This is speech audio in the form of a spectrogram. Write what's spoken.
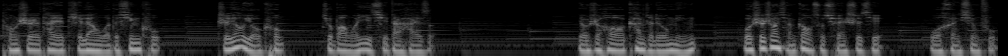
同时，他也体谅我的辛苦，只要有空就帮我一起带孩子。有时候看着刘明，我时常想告诉全世界，我很幸福。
